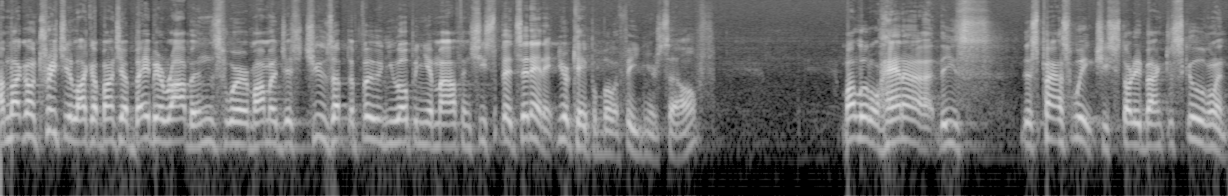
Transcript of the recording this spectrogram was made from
I'm not going to treat you like a bunch of baby robins where mama just chews up the food and you open your mouth and she spits it in it. You're capable of feeding yourself. My little Hannah, these, this past week, she started back to school and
